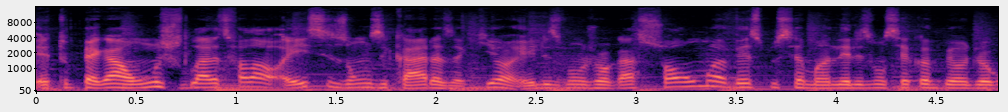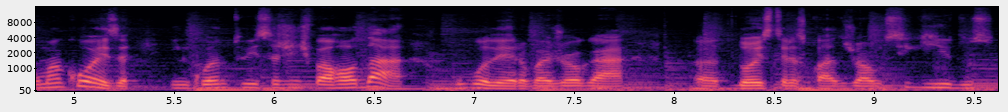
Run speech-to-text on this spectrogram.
é tu pegar uns titulares e falar, ó, esses 11 caras aqui, ó, eles vão jogar só uma vez por semana, eles vão ser campeão de alguma coisa. Enquanto isso a gente vai rodar. O goleiro vai jogar uh, dois, três, quatro jogos seguidos,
